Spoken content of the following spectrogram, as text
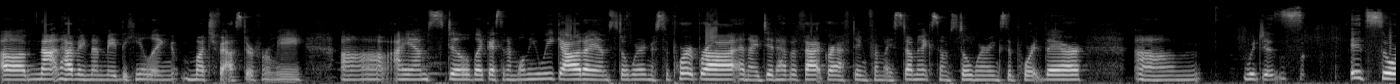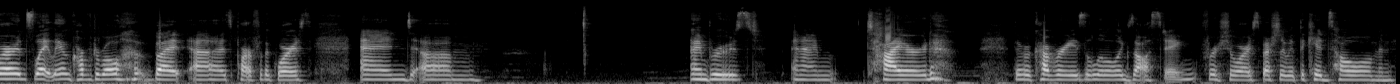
Um, not having them made the healing much faster for me. Uh, I am still, like I said, I'm only a week out. I am still wearing a support bra, and I did have a fat grafting from my stomach, so I'm still wearing support there, um, which is it's sore and slightly uncomfortable, but uh, it's par for the course. And um, I'm bruised and I'm tired. the recovery is a little exhausting for sure, especially with the kids home and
